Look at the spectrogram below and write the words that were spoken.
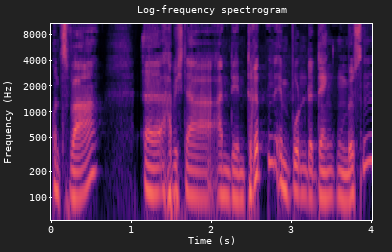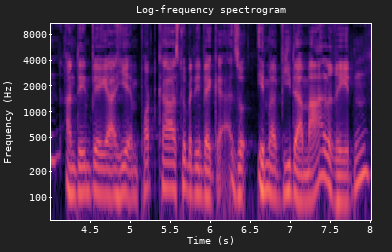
Und zwar äh, habe ich da an den dritten im Bunde denken müssen, an den wir ja hier im Podcast, über den wir also immer wieder mal reden,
